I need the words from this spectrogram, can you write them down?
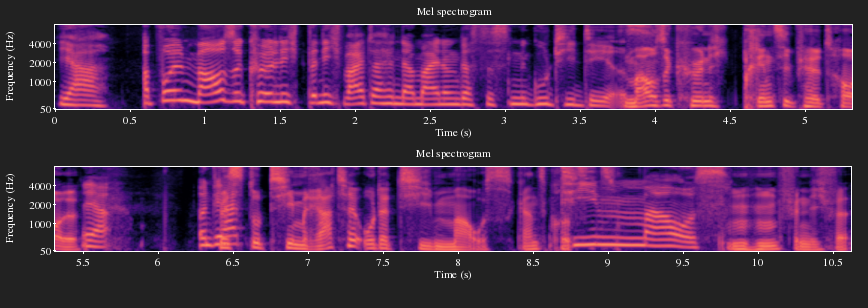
Ja. Obwohl Mausekönig bin ich weiterhin der Meinung, dass das eine gute Idee ist. Mausekönig prinzipiell toll. ja. Bist du Team Ratte oder Team Maus? Ganz kurz. Team Maus. Mhm, finde ich, finde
